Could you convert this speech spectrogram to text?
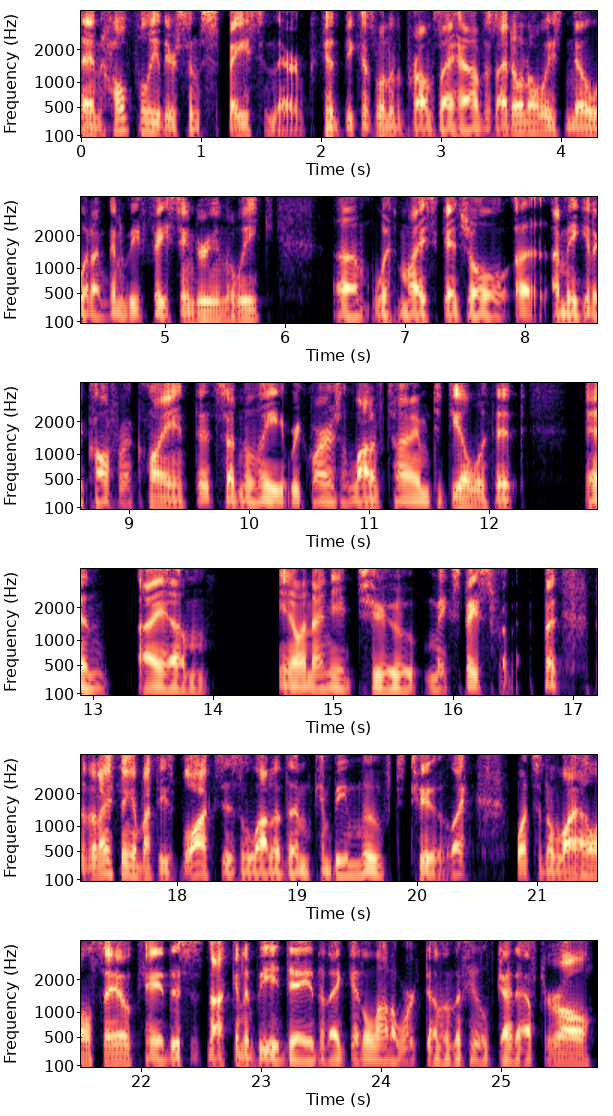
And hopefully, there's some space in there because, one of the problems I have is I don't always know what I'm going to be facing during the week. Um, with my schedule, uh, I may get a call from a client that suddenly requires a lot of time to deal with it. And I um you know, and I need to make space for that. But but the nice thing about these blocks is a lot of them can be moved too. Like once in a while, I'll say, okay, this is not going to be a day that I get a lot of work done on the field guide. After all,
